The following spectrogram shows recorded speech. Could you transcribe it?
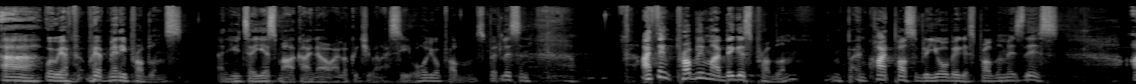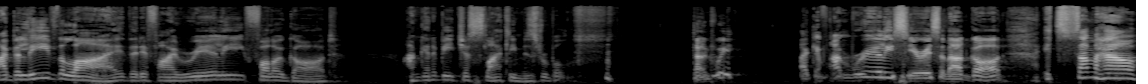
uh, well, we have, we have many problems. And you'd say, Yes, Mark, I know. I look at you and I see all your problems. But listen, I think probably my biggest problem, and quite possibly your biggest problem, is this. I believe the lie that if I really follow God, I'm going to be just slightly miserable. Don't we? Like, if I'm really serious about God, it's somehow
